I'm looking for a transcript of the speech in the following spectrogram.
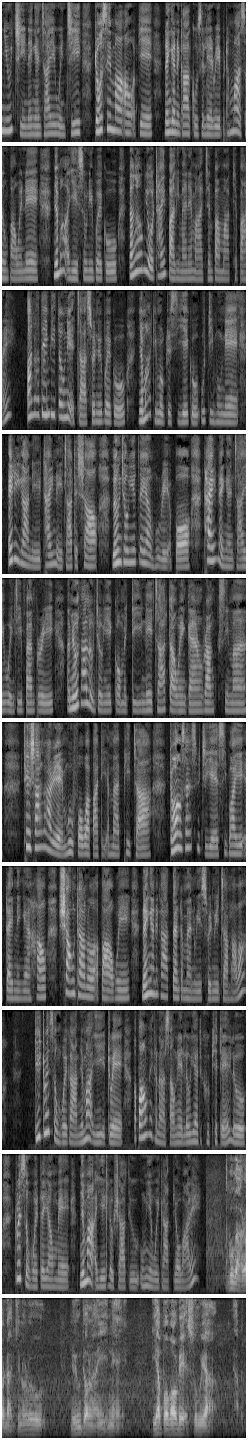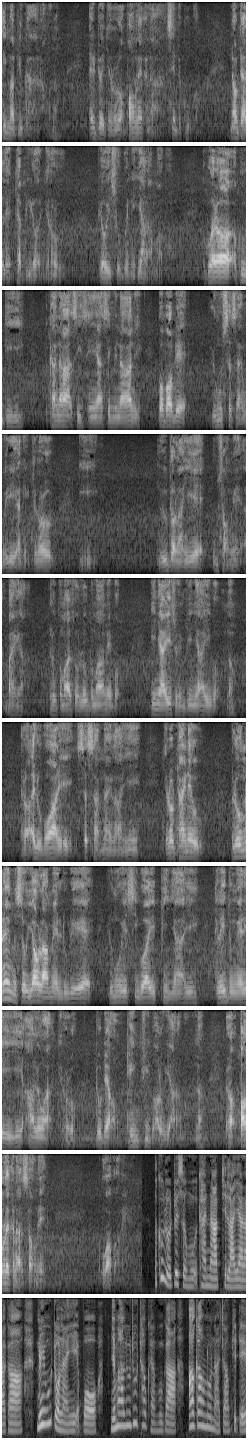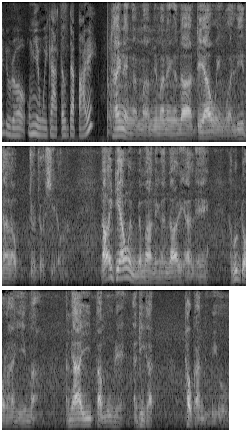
NUG နိုင်ငံခြားရေးဝန်ကြီး ဒေါ်ဇင်မာအောင်အပြင် နိုင်ငံတကာကိုယ်စားလှယ်တွေ ပထမဆုံးပါဝင်တဲ့ မြန်မာ့အရေးဆွေးနွေးပွဲကို ဘန်ကောက်မြို့ ထိုင်းပါလီမန်ထဲမှာ ကျင်းပမှာဖြစ်ပါတယ်။ အာဏာသိမ်းပြီး ၃ နှစ်အကြာ ဆွေးနွေးပွဲကို မြန်မာ့ဒီမိုကရေစီရေးကို ဦးတည်မှုနဲ့ အဲဒီကနေ ထိုင်းနယ်ခြားတလျှောက် လုံခြုံရေး သက်ရောက်မှုတွေအပေါ် ထိုင်းနိုင်ငံခြားရေးဝန်ကြီး Parnpree ၊အမျိုးသားလုံခြုံရေးကော်မတီ နယ်ခြားတာဝန်ခံ Rangsiman ၊ထင်ရှားလှတဲ့ Move Forward ပါတီအမတ် Pita ၊ဒေါ်အောင်ဆန်းစုကြည်ရဲ့ စီးပွားရေးအတိုင်ပင်ခံဟောင်း Sean Turnell အပါအဝင် နိုင်ငံတကာ သံတမန်တွေ ဆွေးနွေးကြမှာပါ။ ဒီတွေ့ဆုံပွဲကမြန်မာ့အရေးအတွက်အပေါင်းလက္ခဏာဆောင်တဲ့လုပ်ရပ်တခုဖြစ်တယ်လို့တွေ့ဆုံပွဲတက်ရောက်မယ့်မြန်မာ့အရေးလှုပ်ရှားသူဦးမြင့်ဝေကပြောပါတယ်။အခုကတော့ဒါကျွန်တော်တို့နယူးဒေါ်လာရေးနဲ့ဒီကပေါ်ပေါက်တဲ့အစိုးရအတိမပြုခံရတာပေါ့နော်။အဲ့အတွက်ကျွန်တော်တို့အပေါင်းလက္ခဏာစင်တခုပေါ့။နောက်တက်လည်းထပ်ပြီးတော့ကျွန်တော်တို့ပြောရေးဆိုခွင့်ရလာမှာပေါ့။အခုကတော့အခုဒီအခမ်းအနားအစီအစဉ်ရဆီမီနာကနေပေါ်ပေါက်တဲ့လူမှုဆက်ဆံရေးတွေကနေကျွန်တော်တို့ ဒီလူဒေါ်လာရဲ့ဥဆောင်တဲ့အပိုင်းကအလုပ်သမားဆိုအလုပ်သမားနဲ့ပေါ့ပညာရေးဆိုရင်ပညာရေးပေါ့နော်အဲ့တော့အဲ့လိုဘဝတွေဆက်ဆံနိုင်လာရင်ကျွန်တော်ထိုင်းတဲ့ကိုဘယ်လိုမလဲမဆိုရောက်လာမဲ့လူတွေရဲ့လူမှုရေးစီးပွားရေးပညာရေးကလေးသူငယ်တွေရေးအားလုံးကကျွန်တော်တို့တိုးတက်အောင်ထိန်းကြည့်သွားလို့ရတာပေါ့နော်အဲ့တော့အပေါင်းလက္ခဏာဆောင်တဲ့ဟိုပါပါ အခုလိုတွေ့ဆုံမှုအခမ်းအနားဖြစ်လာရတာကနှွေဦးတော်လှန်ရေးအပေါ်မြန်မာလူထုထောက်ခံမှုကအားကောင်းလွန်းတာကြောင့်ဖြစ်တယ်လို့တော့ဦးမြင့်ဝေကသုံးသပ်ပါတယ်။ထိုင်းနိုင်ငံမှာမြန်မာနိုင်ငံသားတရားဝင်က၄သန်းလောက်ကြော်ကြော်ရှိတော့လား။နောက်အဲ့တရားဝင်မြန်မာနိုင်ငံသားတွေကလည်းအခုတော်လှန်ရေးမှာအများကြီးပတ်မှုတဲ့အဓိကထောက်ခံသူတွေကို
